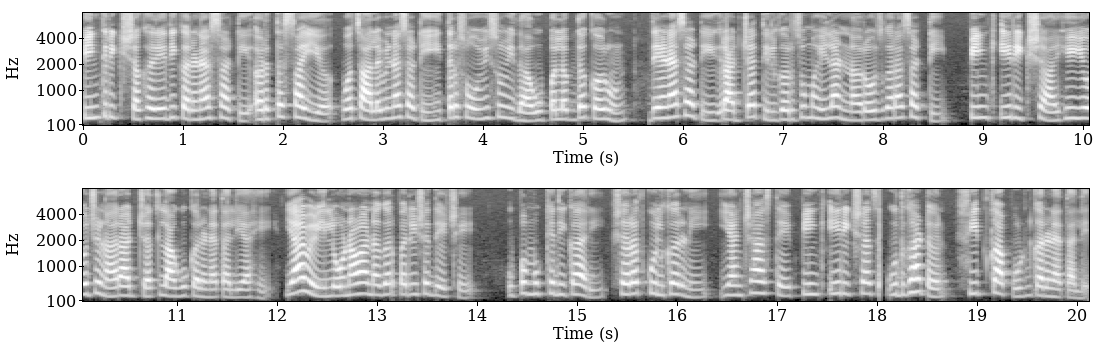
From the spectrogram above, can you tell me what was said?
पिंक रिक्षा खरेदी करण्यासाठी अर्थसाह्य व चालविण्यासाठी इतर सोयीसुविधा उपलब्ध करून देण्यासाठी राज्यातील गरजू महिलांना रोजगारासाठी पिंक ई रिक्षा ही योजना राज्यात लागू करण्यात आली आहे. यावेळी लोणावळा नगर परिषदेचे उपमुख्याधिकारी शरद कुलकर्णी यांच्या हस्ते पिंक ई रिक्षाचे उद्घाटन फीत कापून करण्यात आले.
